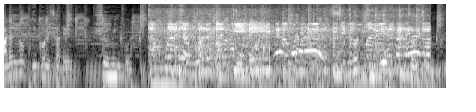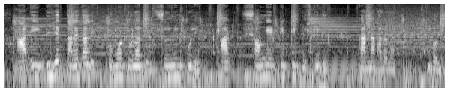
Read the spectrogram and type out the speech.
অরণ্য ইকো রিসর্টের সুইমিং পুল। আর এই ডিজের তালে তালে কোমর দোলাতে সুইমিং পুলে আর সঙ্গে টিপ টিপ বৃষ্টিতে কান্না ভালো লাগে। কি বলব?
